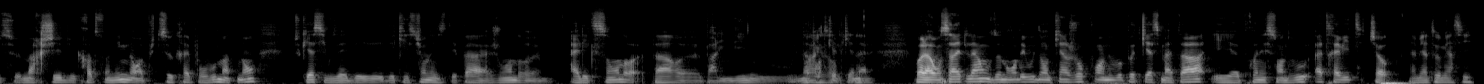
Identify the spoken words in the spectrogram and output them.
ce, marché du crowdfunding n'aura plus de secret pour vous maintenant. En tout cas, si vous avez des, des questions, n'hésitez pas à joindre Alexandre par, euh, par LinkedIn ou n'importe quel canal. Voilà, on s'arrête là. On se donne rendez-vous dans 15 jours pour un nouveau podcast Mata. Et euh, prenez soin de vous. À très vite. Ciao. À bientôt. Merci.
